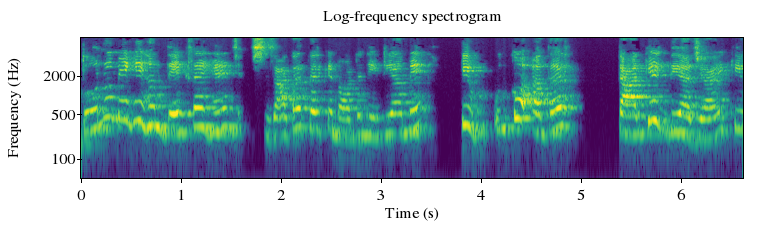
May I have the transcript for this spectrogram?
दोनों में ही हम देख रहे हैं ज़्यादातर के नॉर्दर्न इंडिया में कि उनको अगर टारगेट दिया जाए कि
